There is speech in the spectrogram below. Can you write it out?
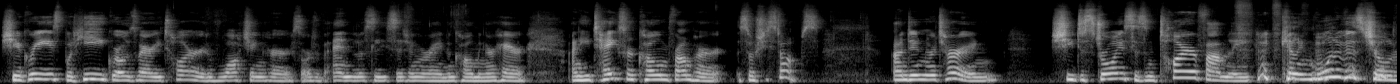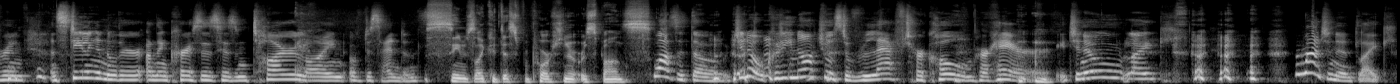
she agrees, but he grows very tired of watching her sort of endlessly sitting around and combing her hair. And he takes her comb from her, so she stops. And in return, she destroys his entire family, killing one of his children and stealing another, and then curses his entire line of descendants. Seems like a disproportionate response. Was it though? Do you know, could he not just have left her comb, her hair? Do you know, like, imagine it, like,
